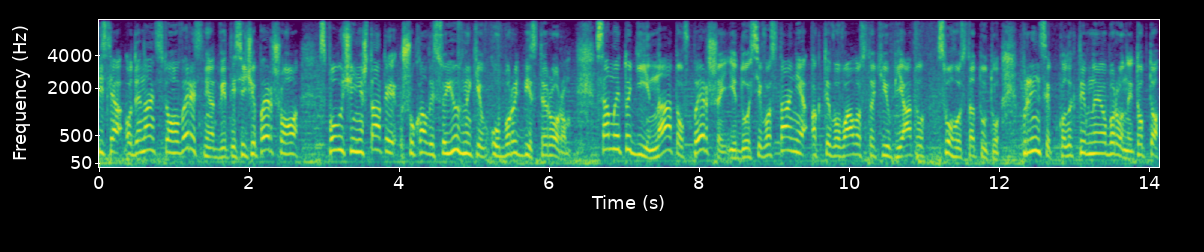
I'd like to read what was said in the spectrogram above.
Після 11 вересня 2001-го Сполучені Штати шукали союзників у боротьбі з терором. Саме тоді НАТО вперше і досі востаннє активувало статтю 5 свого статуту принцип колективної оборони. Тобто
